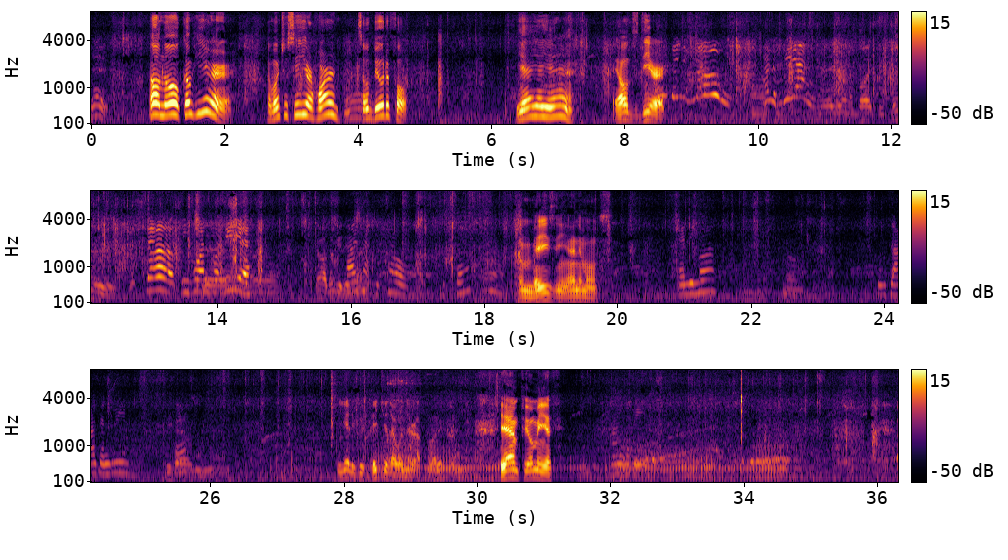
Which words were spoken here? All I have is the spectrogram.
Hey. Oh no, come here. I want to see your horn. Yeah. So beautiful. Yeah, yeah, yeah. Eld's deer. Tay nhầm lâu. Ăn làm đen. Yeah, you want to buy some food. Sir, đi voan họ đi. Oh, God, look at it, Lai man. thật thì thầu. Uh-huh. Sir, Amazing animals. animal. No, Phú giáo 2000, yeah. You get a good picture though when they're up close, right? Yeah, I'm filming it.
